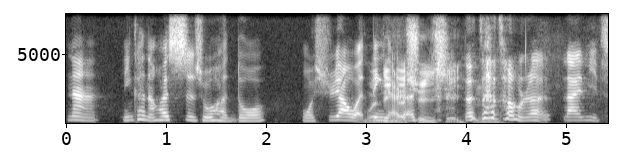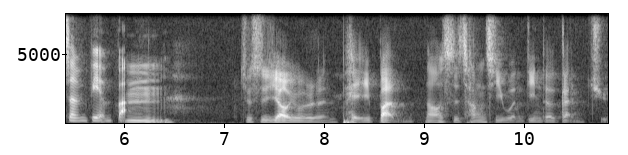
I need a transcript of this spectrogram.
那你可能会试出很多我需要稳定的人 的这种人来你身边吧。嗯，就是要有人陪伴，然后是长期稳定的感觉。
